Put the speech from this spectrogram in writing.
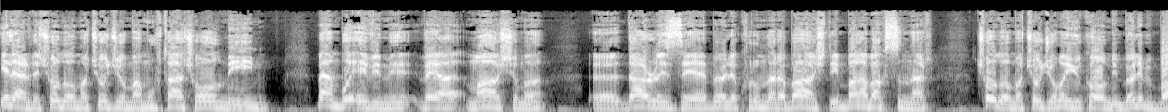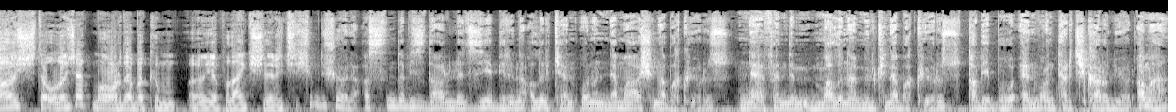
İleride çoluğuma çocuğuma muhtaç olmayayım. Ben bu evimi veya maaşımı e, Darül Ezze'ye böyle kurumlara bağışlayayım bana baksınlar. Çoluğuma çocuğuma yük olmayayım. Böyle bir bağış da olacak mı orada bakım e, yapılan kişiler için? Şimdi şöyle aslında biz Darülezzi'ye birini alırken onun ne maaşına bakıyoruz ne efendim malına mülküne bakıyoruz. Tabi bu envanter çıkarılıyor ama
